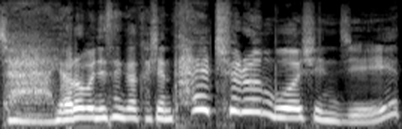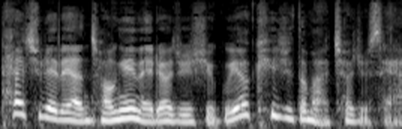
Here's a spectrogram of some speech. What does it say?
자, 여러분이 생각하신 탈출은 무엇인지 탈출에 대한 정의 내려주시고요. 퀴즈도 맞춰주세요.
